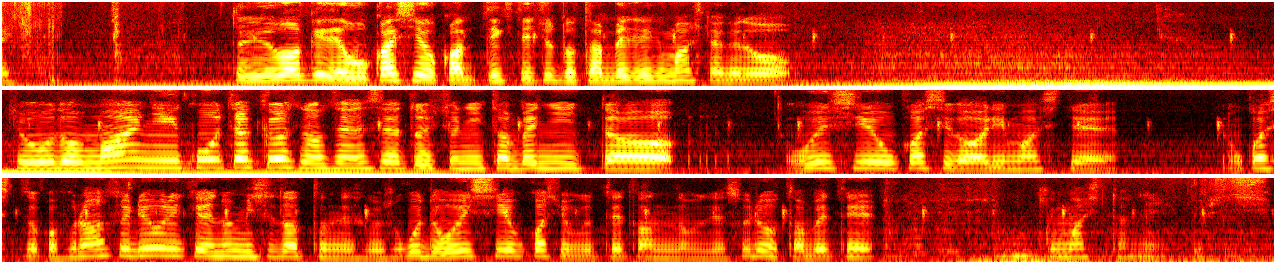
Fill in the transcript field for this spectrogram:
い。というわけでお菓子を買ってきてちょっと食べてきましたけど、ちょうど前に紅茶教室の先生と一緒に食べに行った美味しいお菓子がありまして、お菓子とかフランス料理系の店だったんですけど、そこで美味しいお菓子を売ってたので、それを食べてきましたね。よし。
